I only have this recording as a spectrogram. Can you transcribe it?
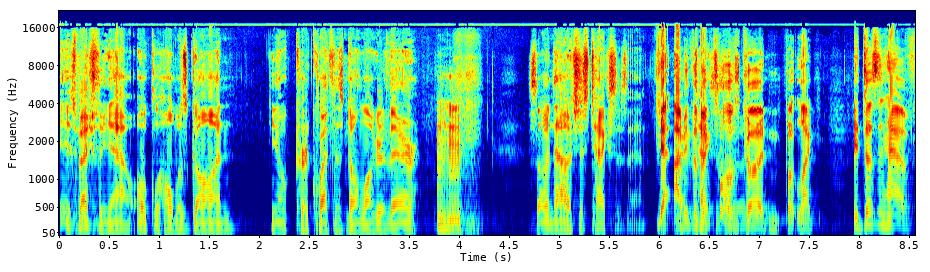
especially now, Oklahoma's gone. You know, Kirk Queth is no longer there. Mm-hmm. So now it's just Texas then. Yeah, I mean the Big Texas 12 is is good, but like it doesn't have.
